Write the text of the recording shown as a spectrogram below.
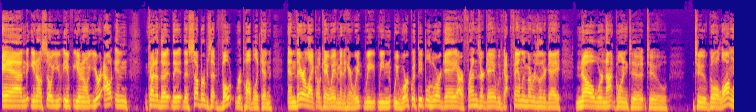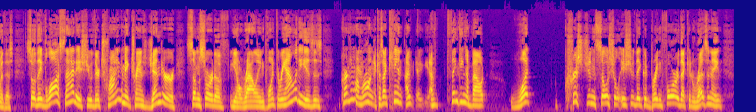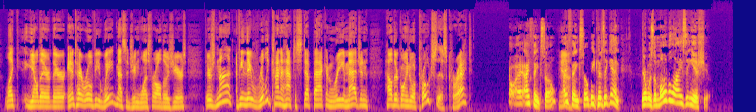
and you know so you if you know you're out in kind of the, the, the suburbs that vote republican and they're like okay wait a minute here. We, we we we work with people who are gay. Our friends are gay. We've got family members that are gay. No we're not going to to to go along with this. So they've lost that issue. They're trying to make transgender some sort of you know rallying point. The reality is is correct me if i'm wrong because i can't I, i'm thinking about what Christian social issue they could bring forward that could resonate like you know their their anti Roe v. Wade messaging was for all those years. There's not. I mean, they really kind of have to step back and reimagine how they're going to approach this. Correct? Oh, I, I think so. Yeah. I think so because again, there was a mobilizing issue,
